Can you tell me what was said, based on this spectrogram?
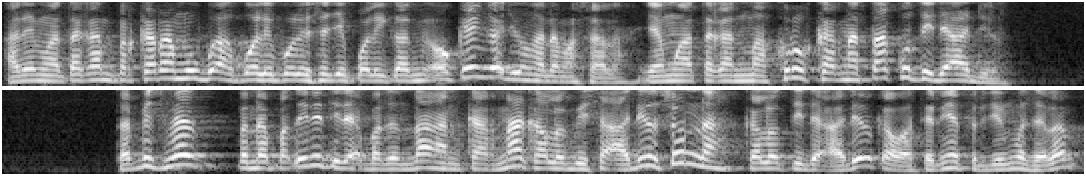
Ada yang mengatakan perkara mubah boleh-boleh saja poligami. Oke enggak juga enggak ada masalah. Yang mengatakan makruh karena takut tidak adil. Tapi sebenarnya pendapat ini tidak bertentangan karena kalau bisa adil sunnah, kalau tidak adil khawatirnya terjerumus dalam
